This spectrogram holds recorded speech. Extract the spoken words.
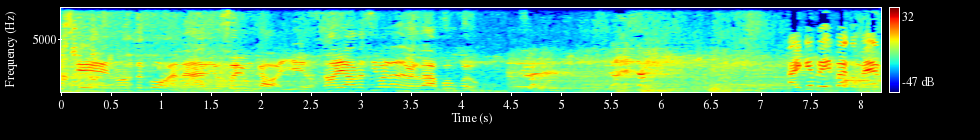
Es que no te puedo ganar, yo soy un caballero. No, ya, ahora sí va la de verdad, fue un juego. Hay que pedir para comer.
